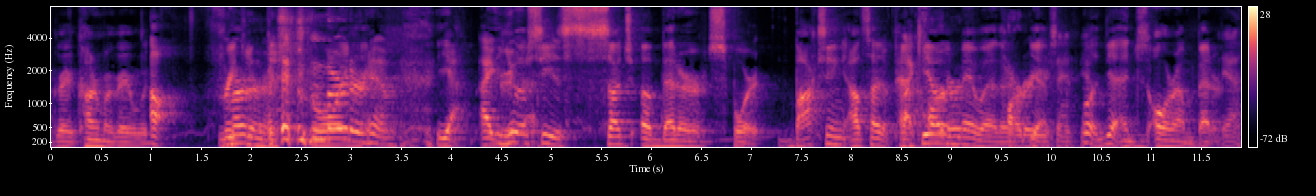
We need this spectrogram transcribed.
McGregor, Conor McGregor would Oh, freaking murder, destroy murder him. him. Yeah, I agree. with that. UFC is such a better sport. Boxing outside of Like Pacquiao harder- and Mayweather, harder, yeah. you're saying, Well, yeah, and just all around better. Yeah,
